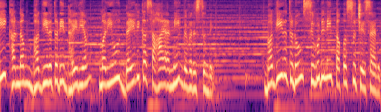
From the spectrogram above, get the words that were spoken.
ఈ ఖండం భగీరథుడి ధైర్యం మరియు దైవిక సహాయాన్ని వివరిస్తుంది. భగీరథుడు శివుడిని తపస్సు చేశాడు.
